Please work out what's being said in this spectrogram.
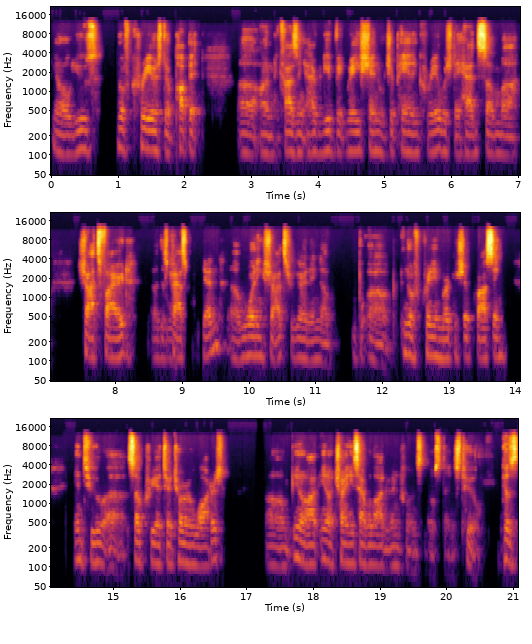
you know use North Korea as their puppet uh, on causing aggravation with Japan and Korea, which they had some uh, shots fired uh, this yeah. past weekend, uh, warning shots regarding a uh, North Korean merchant ship crossing into uh, South Korea territorial waters. Um, you know, you know, Chinese have a lot of influence in those things too, because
